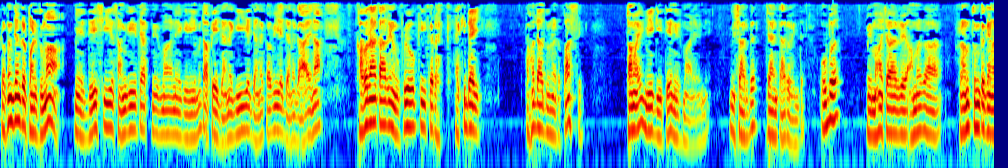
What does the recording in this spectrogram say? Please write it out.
රතනජංකර පඬිතුමා මේ දේශීය සංගීතයක් නිර්මාණය කිරීමට අපේ ජනගීය ජනකවිය ජන ගායනා කවදාකාරයෙන් උපයෝගී කර හැකිදයි පහදා දුන්නට පස්සේ තමයි මේ ගීතය නිර්මාණය වෙන්නේ. විසරද ජයන්ත අරවින්ද. ඔබ මේ මහාචාර්ය අමරා රණතුංග ගැන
